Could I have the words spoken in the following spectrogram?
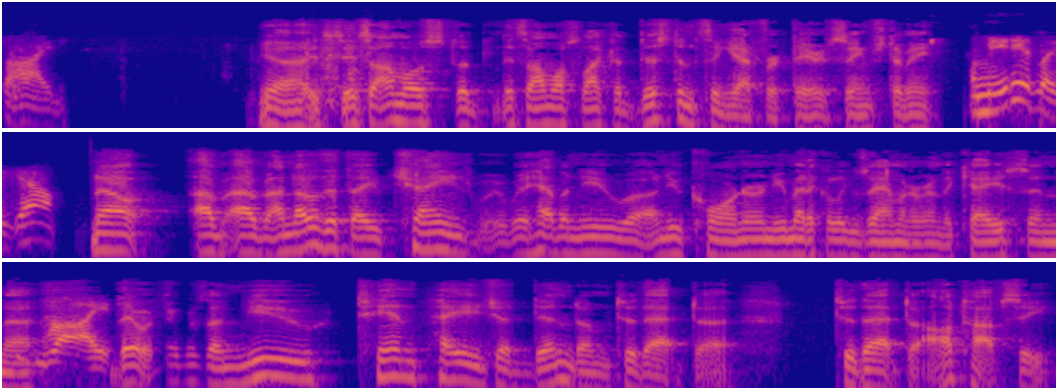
side. Yeah, it's it's almost a, it's almost like a distancing effort there. It seems to me. Immediately, yeah. Now, I, I, I know that they've changed. We have a new uh, new coroner, a new medical examiner in the case, and uh, Right. there there was a new ten page addendum to that uh, to that autopsy,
